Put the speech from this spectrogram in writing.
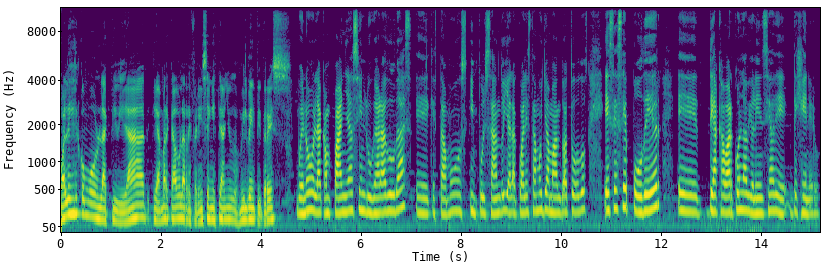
¿Cuál es como la actividad que ha marcado la referencia en este año 2023? Bueno, la campaña sin lugar a dudas eh, que estamos impulsando y a la cual estamos llamando a todos es ese poder eh, de acabar con la violencia de, género.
